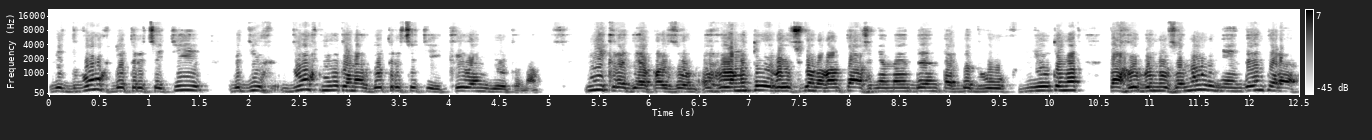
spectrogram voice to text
від 2 до 30, від їх 2 ньютонах до 30 кілоньютонах. Мікродіапазон регламентує величину навантаження на індентер до 2 ньютонів та глибину занурення індентера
